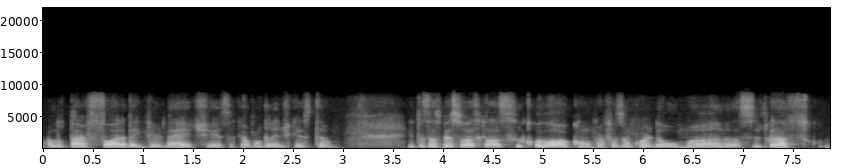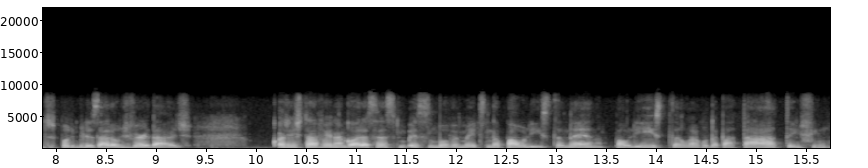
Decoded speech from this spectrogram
a lutar fora da internet? Essa que é uma grande questão. Então, essas pessoas que elas colocam para fazer um cordão humano, elas, elas disponibilizaram de verdade a gente tá vendo agora essas, esses movimentos na Paulista, né? Na Paulista, Largo da Batata, enfim.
